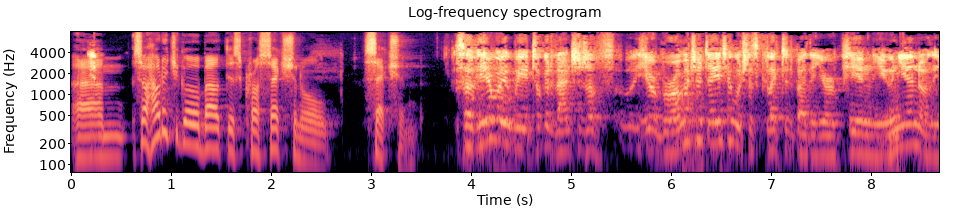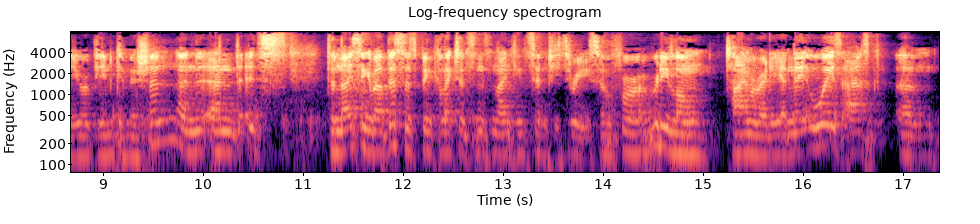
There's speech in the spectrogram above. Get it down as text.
Um, so, how did you go about this cross sectional section? So here we, we, took advantage of Eurobarometer data, which is collected by the European Union or the European Commission, and and it's the nice thing about this. It's been collected since 1973, so for a really long time already. And they always ask um,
